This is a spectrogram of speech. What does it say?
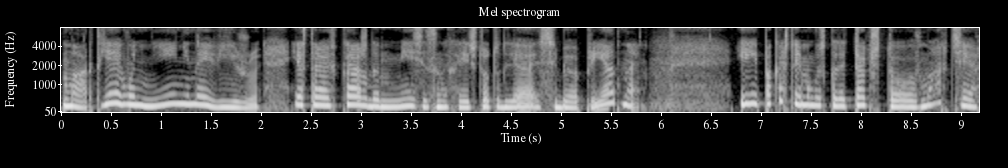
март. Я его не ненавижу. Я стараюсь в каждом месяце находить что-то для себя приятное. И пока что я могу сказать так, что в марте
